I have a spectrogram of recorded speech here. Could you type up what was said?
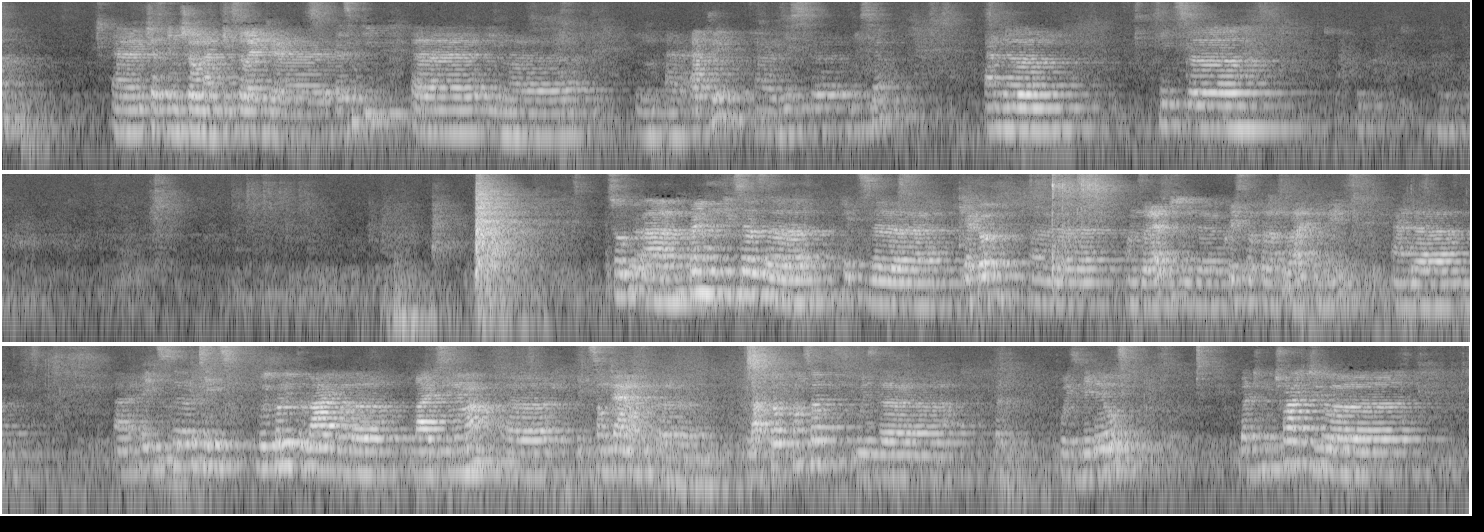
which has been shown at Pixelache uh, Helsinki in, April uh, this, uh, this year. And um, it's uh, So, uh, and Pixels, uh, it's uh, uh, on the left and uh, Christopher on the right, and me. And uh, uh, it's, uh, it's, we call it live, uh, live cinema. Uh, it's some kind of uh, laptop concept with, uh, with video. But we try to, uh,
